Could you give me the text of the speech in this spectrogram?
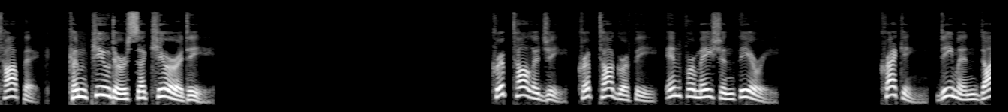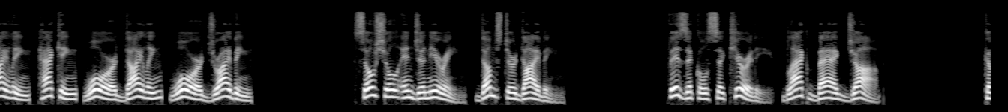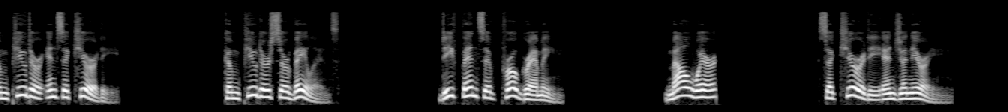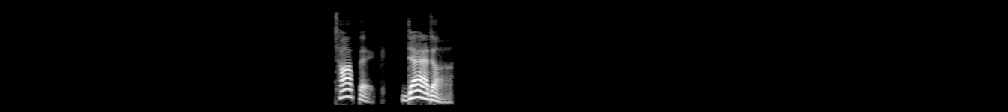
Topic: Computer security. Cryptology, cryptography, information theory, cracking, demon dialing, hacking, war dialing, war driving. Social engineering, dumpster diving. Physical security, black bag job. Computer insecurity. Computer surveillance. Defensive programming. Malware security engineering Topic: Data.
